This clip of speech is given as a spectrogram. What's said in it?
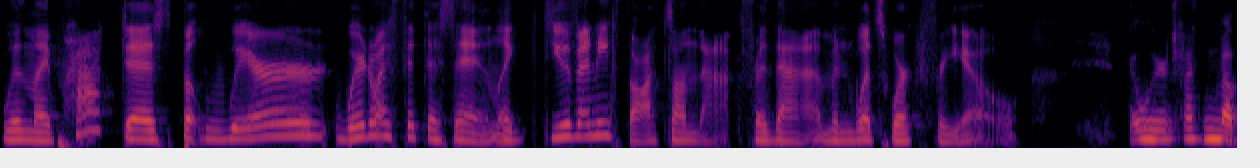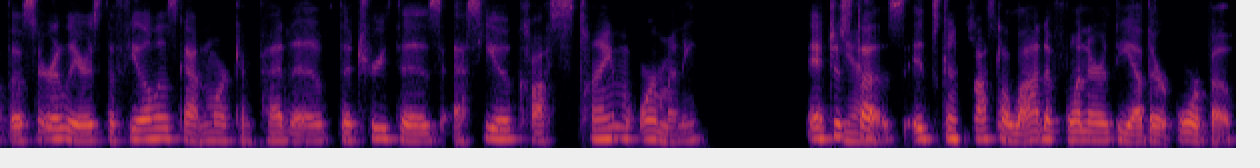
with my practice, but where where do I fit this in? Like, do you have any thoughts on that for them and what's worked for you? We were talking about this earlier is the field has gotten more competitive. The truth is SEO costs time or money. It just yeah. does. It's going to cost a lot of one or the other or both.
